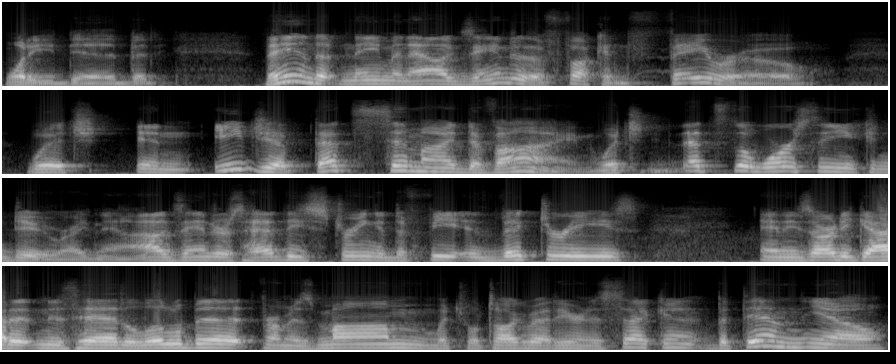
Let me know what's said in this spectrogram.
what he did, but they end up naming Alexander the fucking Pharaoh, which in Egypt that's semi-divine, which that's the worst thing you can do right now. Alexander's had these string of defeat victories, and he's already got it in his head a little bit from his mom, which we'll talk about here in a second. But then you know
